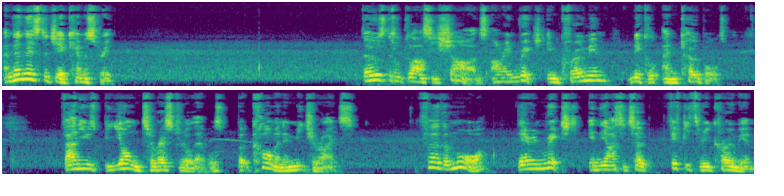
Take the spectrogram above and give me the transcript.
And then there's the geochemistry. Those little glassy shards are enriched in chromium, nickel and cobalt, values beyond terrestrial levels but common in meteorites. Furthermore, they're enriched in the isotope 53 chromium,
